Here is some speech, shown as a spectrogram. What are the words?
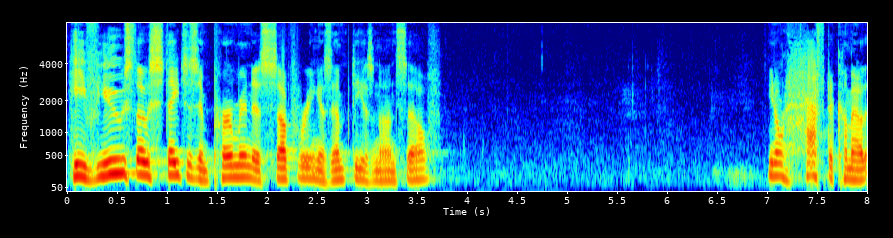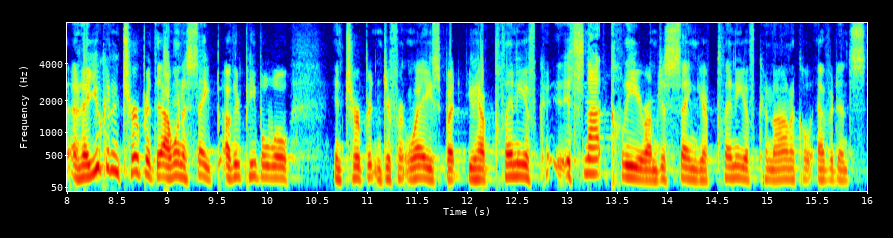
He views those states as impermanent, as suffering, as empty, as non self. You don't have to come out of that. Now, you can interpret that. I want to say other people will interpret in different ways, but you have plenty of, it's not clear. I'm just saying you have plenty of canonical evidence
